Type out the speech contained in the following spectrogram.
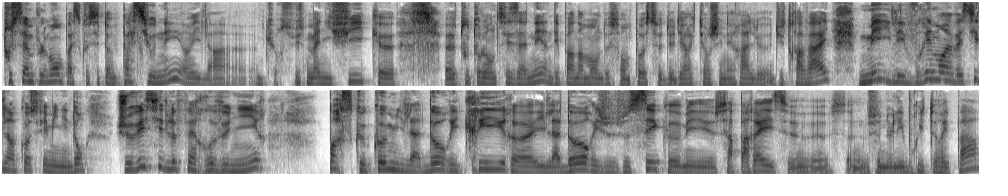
tout simplement parce que c'est un passionné. Hein. il a un cursus magnifique euh, euh, tout au long de ses années, indépendamment de son poste de directeur général euh, du travail. Mais il est vraiment investi dans la cause féminine. Donc je vais essayer de le faire revenir parce que comme il adore écrire, euh, il adore, et je, sais que mais ça pareil, je ne l'ébruiterai pas.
